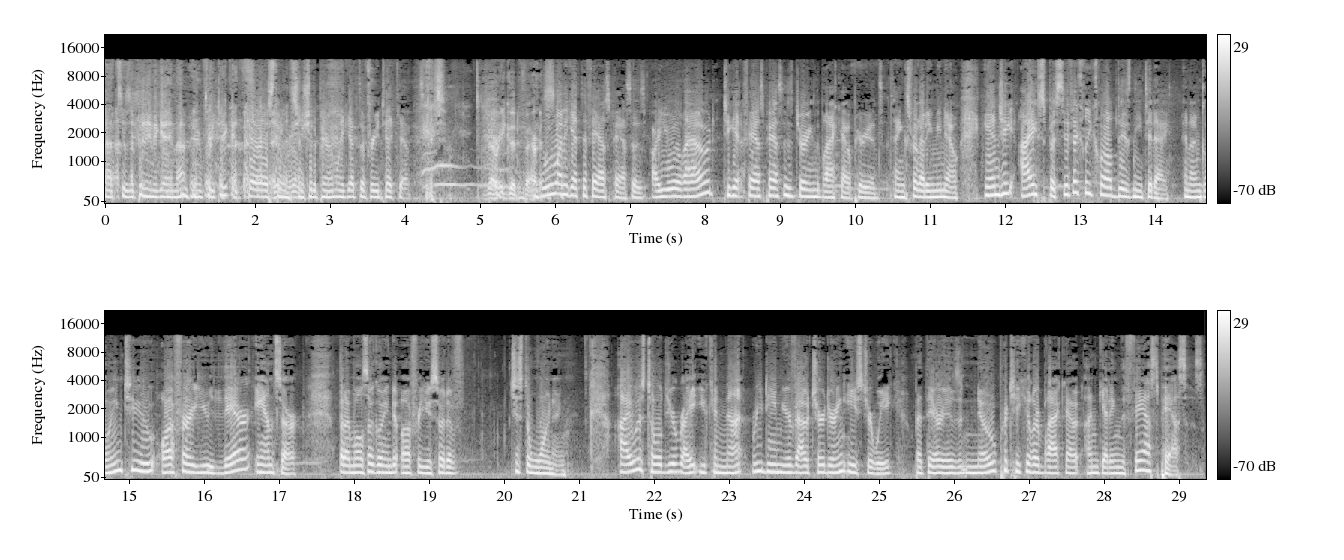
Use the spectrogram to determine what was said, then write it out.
That's his opinion of getting not getting free ticket. Ferris thinks you should apparently get the free tickets. Very good, Ferris. We want to get the fast passes. Are you allowed to get fast passes during the blackout periods? Thanks for letting me know. Angie, I specifically called Disney today, and I'm going to offer you their answer, but I'm also going to offer you sort of just a warning. I was told you're right, you cannot redeem your voucher during Easter week, but there is no particular blackout on getting the fast passes.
